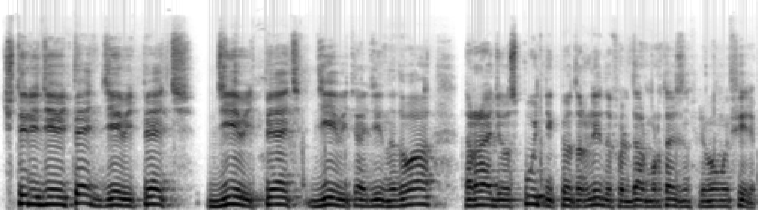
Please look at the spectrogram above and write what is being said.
495 95 95 91 и 2. Радио «Спутник». Петр Лидов, Эльдар Муртазин в прямом эфире.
